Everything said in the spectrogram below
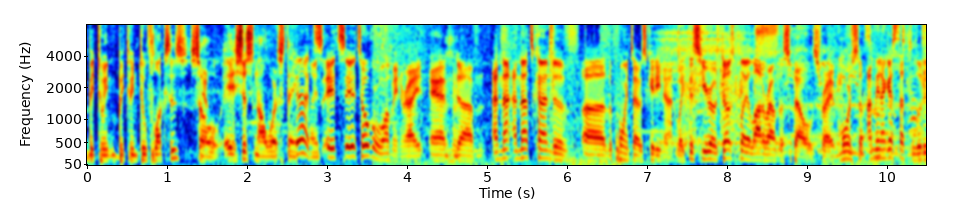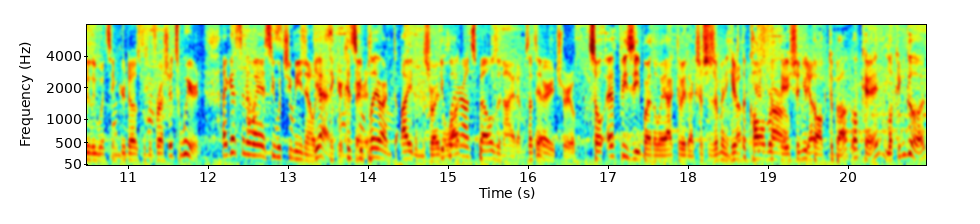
between between two Fluxes. So it's just not worth staying. Yeah, it's, it's it's overwhelming, right? And Mm-hmm. um, and that, and that's kind of uh, the point I was getting at. Like this hero does play a lot around the spells, right? More so. I mean, I guess that's literally what Tinker does with Refresh. It's weird. I guess in a way, I see what you mean now. with yeah, Tinker because you play around items, right? You play around spells and items. That's Yeah. very true. So FBZ, by the way, activate exorcism, and here's Oh, the call here's Carl. rotation you Yep. talked about. Okay, looking good.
